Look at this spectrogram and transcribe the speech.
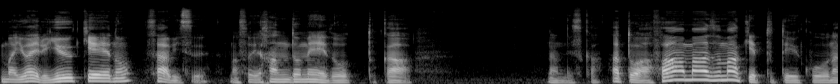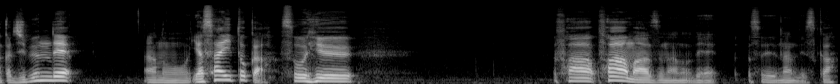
まあ、いわゆる有形のサービス、まあ、そういうハンドメイドとかなんですか。あとはファーマーズマーケットっていうこうなんか自分であの野菜とかそういうファファーマーズなのでそれ何ですか。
